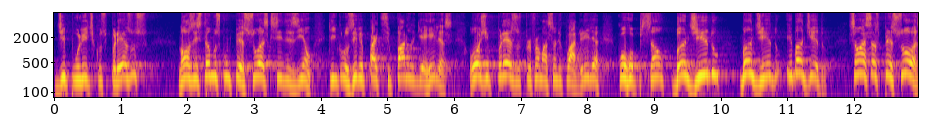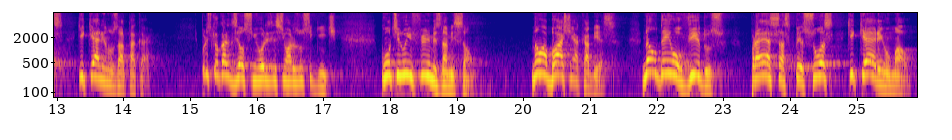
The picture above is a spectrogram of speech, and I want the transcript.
de políticos presos, nós estamos com pessoas que se diziam que inclusive participaram de guerrilhas, hoje presos por formação de quadrilha, corrupção, bandido, bandido e bandido. São essas pessoas que querem nos atacar. Por isso que eu quero dizer aos senhores e senhoras o seguinte: continuem firmes na missão, não abaixem a cabeça, não deem ouvidos para essas pessoas que querem o mal.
